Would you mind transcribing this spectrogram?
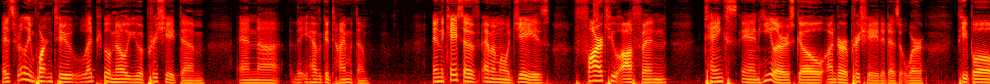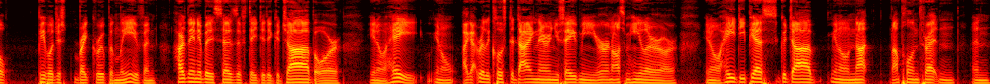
It's really important to let people know you appreciate them and uh, that you have a good time with them. In the case of MMOGs, far too often tanks and healers go underappreciated, as it were. People people just break group and leave, and hardly anybody says if they did a good job or you know, hey, you know, I got really close to dying there and you saved me. You're an awesome healer, or you know, hey DPS, good job. You know, not not pulling threat and and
